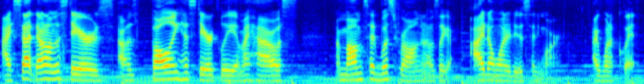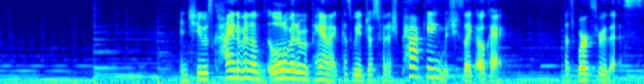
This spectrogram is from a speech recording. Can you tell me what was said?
I sat down on the stairs. I was bawling hysterically at my house. My mom said, what's wrong? And I was like, I don't want to do this anymore. I want to quit. And she was kind of in a, a little bit of a panic because we had just finished packing, but she's like, okay, let's work through this.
